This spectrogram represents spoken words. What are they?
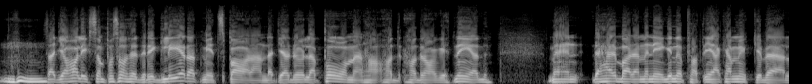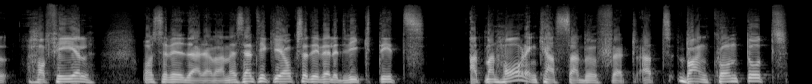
Mm. Så att jag har liksom på så sätt reglerat mitt sparande, att jag rullar på men har, har, har dragit ned. Men det här är bara min egen uppfattning, jag kan mycket väl ha fel och så vidare. Va? Men sen tycker jag också att det är väldigt viktigt att man har en kassabuffert, att bankkontot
